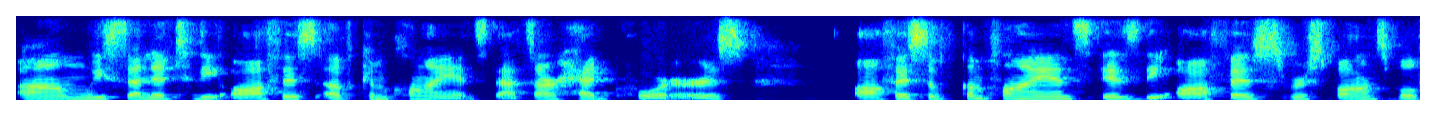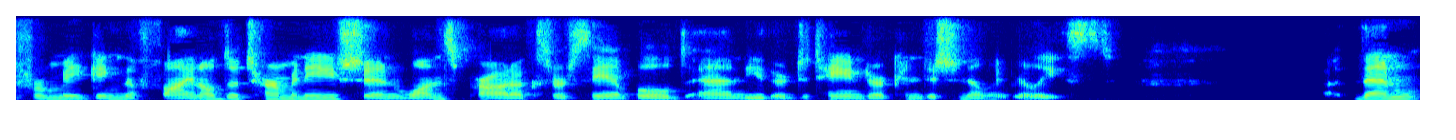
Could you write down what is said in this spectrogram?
Um, we send it to the Office of Compliance. That's our headquarters. Office of Compliance is the office responsible for making the final determination once products are sampled and either detained or conditionally released. Then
